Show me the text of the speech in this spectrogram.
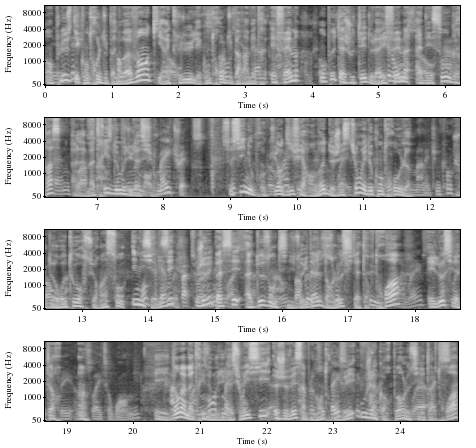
En plus des contrôles du panneau avant, qui inclut les contrôles du paramètre FM, on peut ajouter de la FM à des sons grâce à la matrice de modulation. Ceci nous procure différents modes de gestion et de contrôle. De retour sur un son initialisé, je vais passer à deux ondes sinusoïdales dans l'oscillateur 3 et l'oscillateur 1. Et dans ma matrice de modulation ici, je vais simplement trouver où j'incorpore l'oscillateur 3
